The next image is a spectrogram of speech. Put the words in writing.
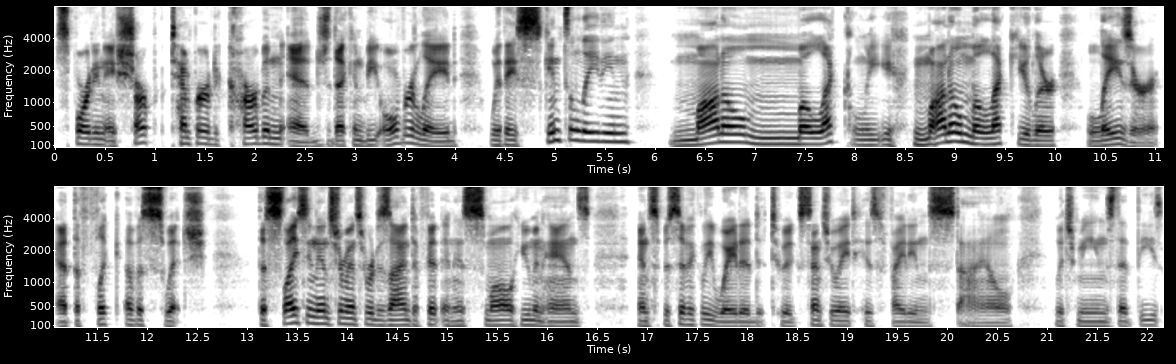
sporting a sharp-tempered carbon edge that can be overlaid with a scintillating monomolecular, monomolecular laser at the flick of a switch. The slicing instruments were designed to fit in his small human hands and specifically weighted to accentuate his fighting style, which means that these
